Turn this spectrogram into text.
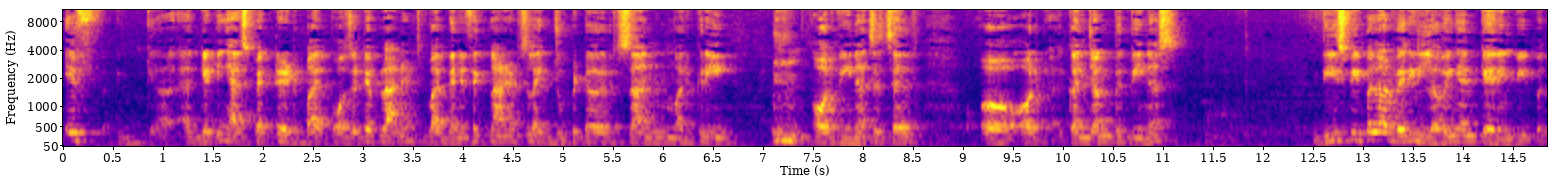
if uh, getting aspected by positive planets, by benefic planets like Jupiter, Sun, Mercury, or Venus itself, uh, or conjunct with Venus, these people are very loving and caring people.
